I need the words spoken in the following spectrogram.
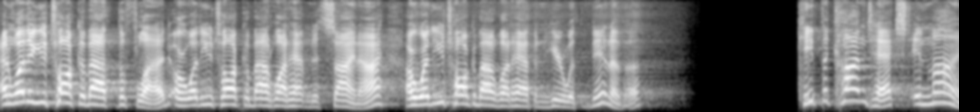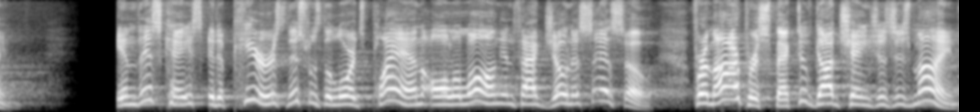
And whether you talk about the flood, or whether you talk about what happened at Sinai, or whether you talk about what happened here with Nineveh, keep the context in mind. In this case, it appears this was the Lord's plan all along. In fact, Jonah says so. From our perspective, God changes his mind.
